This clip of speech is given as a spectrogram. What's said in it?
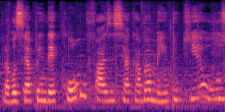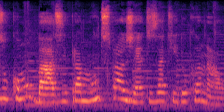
para você aprender como faz esse acabamento que eu uso como base para muitos projetos aqui do canal.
